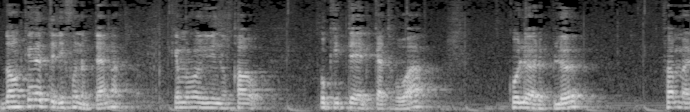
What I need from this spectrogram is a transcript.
fr: donc هذا التليفون بتاعنا كما هو اللي نلقاو Oukitel 4 couleur bleu فما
